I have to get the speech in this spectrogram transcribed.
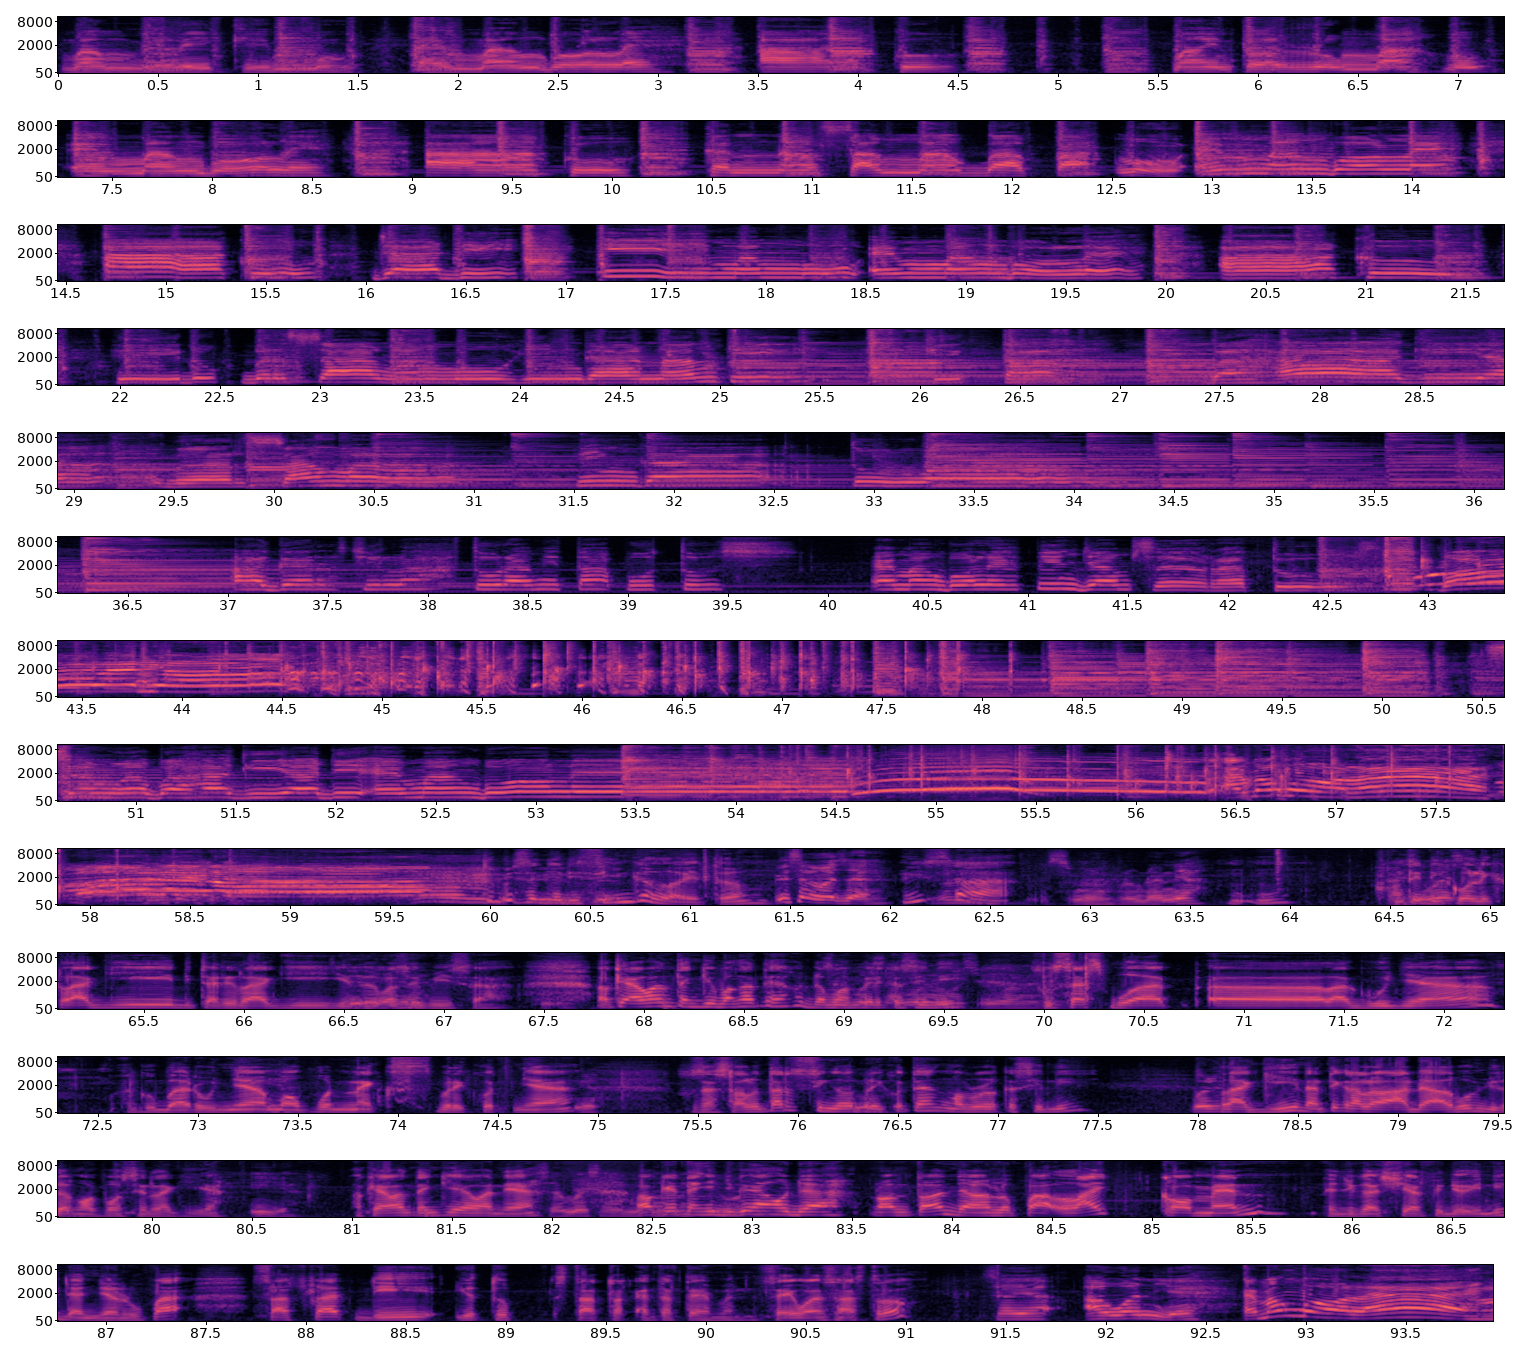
memilikimu Emang boleh aku main ke rumahmu Emang boleh aku kenal sama bapakmu Emang boleh aku jadi imammu emang boleh aku hidup bersamamu hingga nanti kita bahagia bersama hingga tua agar silaturahmi tak putus emang boleh pinjam seratus Boleh dong. Bahagia di emang boleh Emang boleh. Itu bisa jadi single loh itu. bisa mas ya Bisa. Bismillah mudah-mudahan ya Mm-mm. Nanti Kasih, Mas. dikulik lagi, dicari lagi gitu, Iya, pasti iya. bisa. Oke Awan, thank you banget ya udah mampir ke sini. Sukses buat eh, lagunya, lagu barunya maupun next berikutnya. Iya. Sukses selalu. Ntar single berikutnya ngobrol ke sini Boleh. lagi. Nanti kalau ada album juga ngobrolin lagi ya. iya Oke Awan, thank you Awan ya. Sama-sama, Oke, Mas thank you juga yang udah nonton. Jangan lupa like, comment, dan juga share video ini. Dan jangan lupa subscribe di YouTube Star Trek Entertainment. Saya Iwan Sastro. saya awan ya Emang boleh?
